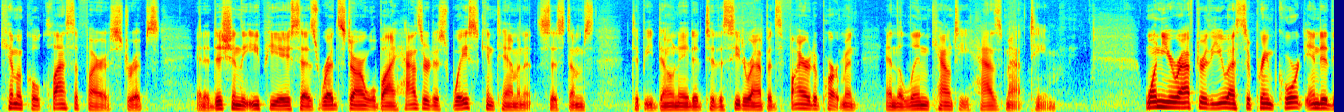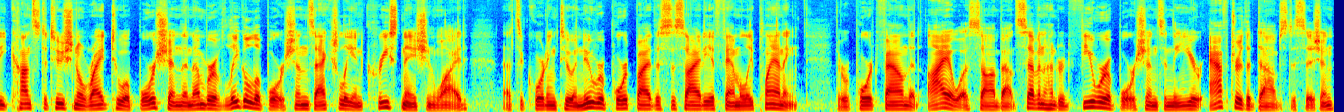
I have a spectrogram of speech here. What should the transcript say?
chemical classifier strips. In addition, the EPA says Red Star will buy hazardous waste contaminant systems to be donated to the Cedar Rapids Fire Department and the Linn County Hazmat Team. One year after the U.S. Supreme Court ended the constitutional right to abortion, the number of legal abortions actually increased nationwide. That's according to a new report by the Society of Family Planning. The report found that Iowa saw about 700 fewer abortions in the year after the Dobbs decision,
